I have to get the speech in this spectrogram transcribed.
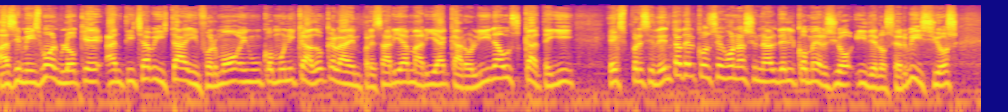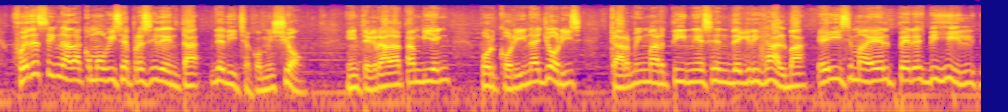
Asimismo, el bloque antichavista informó en un comunicado que la empresaria María Carolina Uzcategui, expresidenta del Consejo Nacional del Comercio y de los Servicios, fue designada como vicepresidenta de dicha comisión, integrada también por Corina Lloris, Carmen Martínez de Grijalba e Ismael Pérez Vigil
